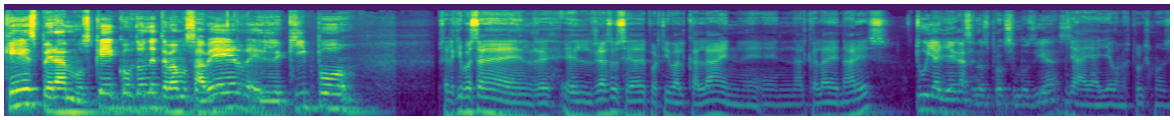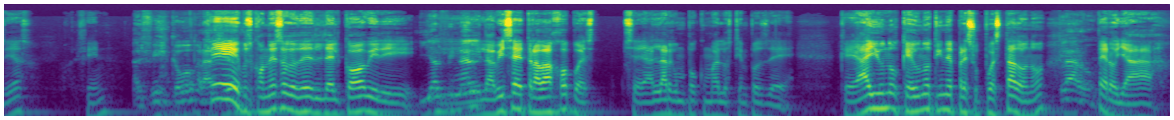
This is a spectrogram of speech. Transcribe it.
¿Qué esperamos? ¿Qué, ¿Dónde te vamos a ver? ¿El equipo? Pues el equipo está en el, Real Sociedad Deportiva Alcalá, en, Alcalá de Henares. ¿Tú ya llegas en los próximos días? Ya, ya llego en los próximos días. Al fin. Al fin, ¿cómo? Gracias. Sí, pues con eso del, del COVID y, y, al final... la visa de trabajo, pues se alarga un poco más los tiempos de... Que hay uno que uno tiene presupuestado, ¿no? Claro. Pero ya,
